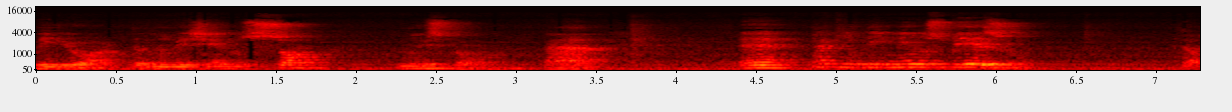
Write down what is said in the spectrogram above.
melhor. Estamos mexendo só no estômago. Tá? É, Para quem tem menos peso, então,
